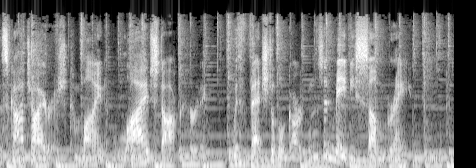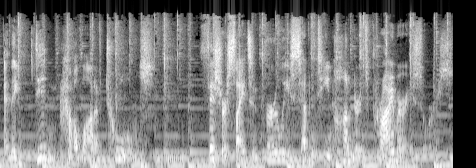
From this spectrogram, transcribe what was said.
The Scotch Irish combined livestock herding with vegetable gardens and maybe some grain, and they didn't have a lot of tools. Fischer cites an early 1700s primary source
